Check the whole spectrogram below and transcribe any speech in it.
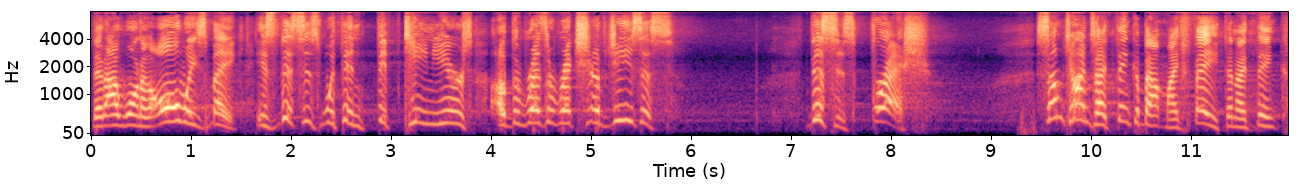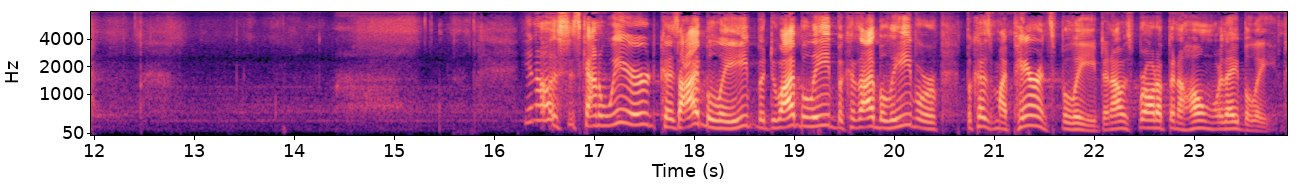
that I want to always make is this is within 15 years of the resurrection of Jesus. This is fresh. Sometimes I think about my faith and I think, you know, this is kind of weird because I believe, but do I believe because I believe or because my parents believed and I was brought up in a home where they believed?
